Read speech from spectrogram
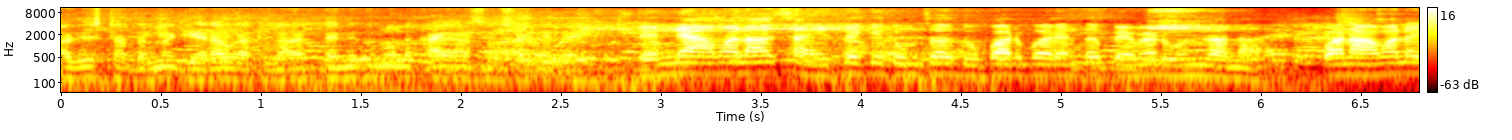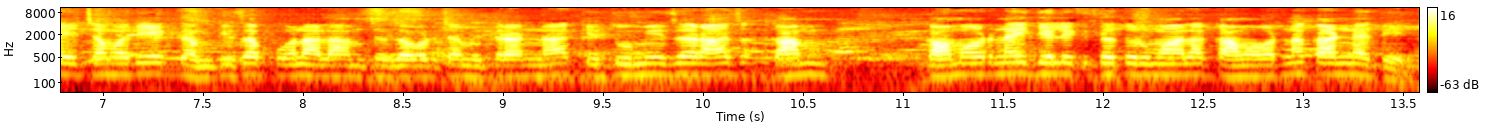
अधिष्ठातांना घेराव घातला. त्यांनी तुम्हाला काय आश्वासन दिलं आहे त्यांनी आम्हाला आज सांगितलं की तुमचं दुपारपर्यंत पेमेंट होऊन जाणार. पण आम्हाला याच्यामध्ये एक धमकीचा फोन आला आमच्या जवळच्या मित्रांना की तुम्ही जर आज काम कामावर नाही गेले तर तुम्हाला कामावरनं काढण्यात येईल.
